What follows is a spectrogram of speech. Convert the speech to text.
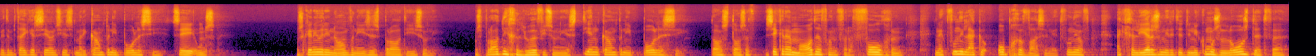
Weet jy baie keer sê ons is maar die company policy sê ons Ons kan nie oor die naam van Jesus praat hierson nie. Ons praat nie geloof hierson nie, 'n steenkamp in die policy. Daar's daar's 'n sekere mate van vervolging en ek voel nie lekker opgewasse nie. Ek voel nie of ek geleer is om hierdie te doen nie. Kom ons los dit vir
